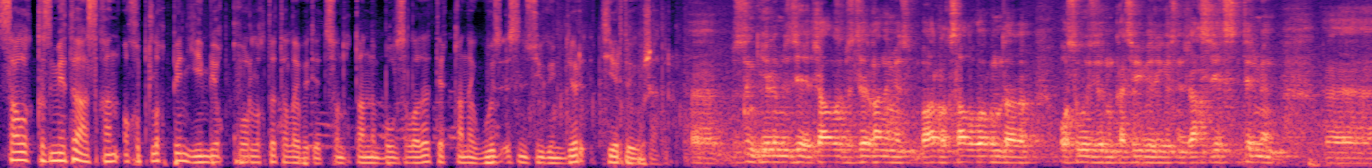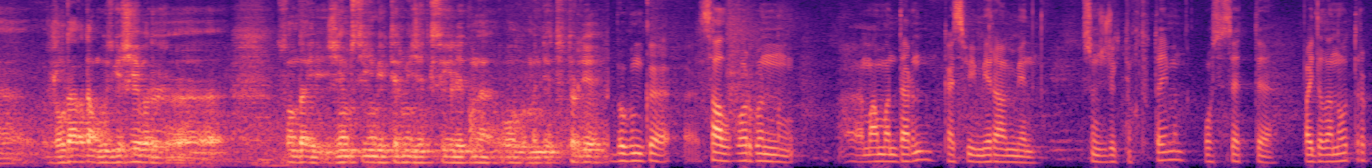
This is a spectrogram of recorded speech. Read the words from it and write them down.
Салық қызметі асқан ұқыптылық пен еңбек қорлықты талап етеді. Сондықтан бұл салада тек қана өз ісін сүйгендер тер төгіп жатыр. Біздің елімізде жалғыз біздер ғана емес, барлық салық органдары осы өздерінің кәсіби берекесін жақсы жетістіктермен жылдағыдан өзгеше бір сондай жемісті еңбектермен жеткісі келетіні ол міндетті түрде. Бүгінгі салық органының мамандарын кәсіби мейрамымен шын жүректен құттықтаймын. Осы сәтті пайдалана отырып,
